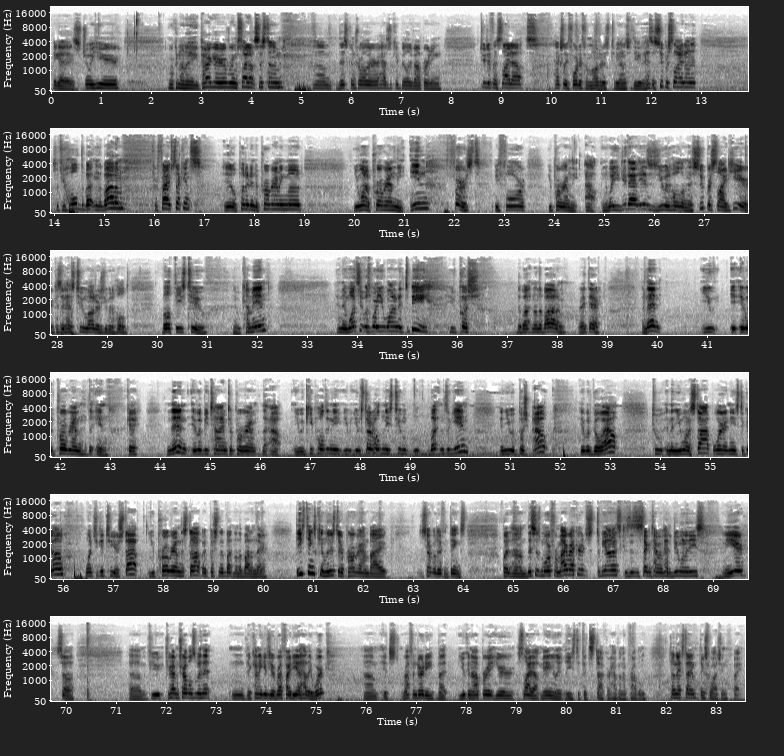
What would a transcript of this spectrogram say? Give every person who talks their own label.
Speaker 1: Hey guys, Joey here. Working on a Power Gear room slide out system. Um, this controller has the capability of operating two different slide outs, actually four different motors to be honest with you. It has a super slide on it. So if you hold the button in the bottom for five seconds, it'll put it into programming mode. You want to program the in first before you program the out. And the way you do that is you would hold on this super slide here, because it has two motors, you would hold both these two. It would come in, and then once it was where you wanted it to be, you'd push the button on the bottom right there. And then you it, it would program the in, okay? And then it would be time to program the out. You would keep holding the, you, you would start holding these two buttons again, and you would push out, it would go out, to, and then you want to stop where it needs to go. Once you get to your stop, you program the stop by pushing the button on the bottom there. These things can lose their program by several different things. But um, this is more for my records, to be honest, because this is the second time I've had to do one of these in a year. So um, if, you, if you're having troubles with it, mm, it kind of gives you a rough idea how they work. Um, it's rough and dirty, but you can operate your slide out manually at least if it's stuck or having a problem. Until next time, thanks for watching. Bye.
